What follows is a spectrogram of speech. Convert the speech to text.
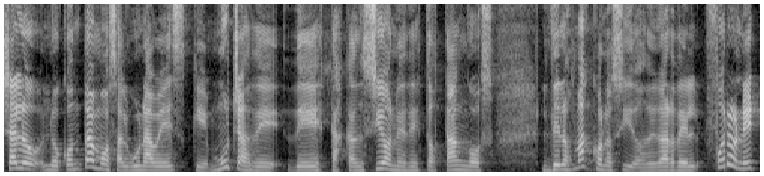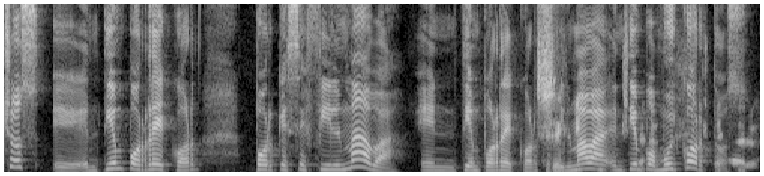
Ya lo, contamos alguna vez que muchas de, de estas canciones, de estos tangos de los más conocidos de Gardel, fueron hechos eh, en tiempo récord porque se filmaba en tiempo récord, se filmaba en tiempos muy cortos. Claro,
